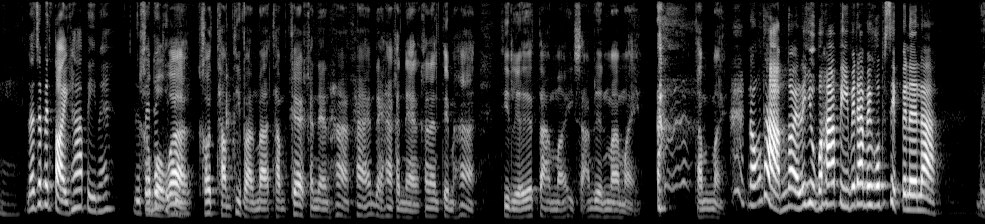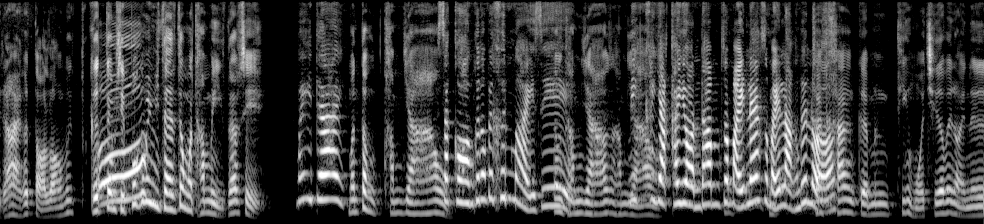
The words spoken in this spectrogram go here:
นี่แล้วจะเป็นต่ออีกห้าปีไหมหรือเป็เขานได้บอกกี่ว่าปีเขาทำที่ผ่านมาทำแค่คะแนนห้าห้าได้ห้าคะแนนคะแนนเต็มห้าที่เหลือจะตามมาอีกสามเดือนมาใหม่ ทำใหม่ น้องถามหน่อยแล้วอยู่มาห้าปีไม่ได้ไม่ครบสิบไปเลยล่ะ ไม่ได้ก็ต่อรองเกิดเต็มโอ้สิบปุ๊บก็ไม่มีใจต้องมาทำอีกแล้วสิ ไม่ได้ มันต้องทำยาว สกอร์มก็ต้องไปขึ้นใหม่สิต้องทำยาวต้องทำมียาวขยักขย่อนทำสมัยแรกสมัยหลังด้วยเหรอถ้าข้างเกิดมันทิ้งหัวเชื้อไว้หน่อยนึง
